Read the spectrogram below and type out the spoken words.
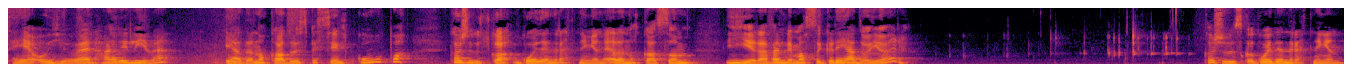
til å gjøre her i livet? Er det noe du er spesielt god på? Kanskje du skal gå i den retningen. Er det noe som gir deg veldig masse glede å gjøre? Kanskje du skal gå i den retningen.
